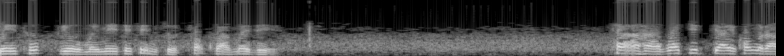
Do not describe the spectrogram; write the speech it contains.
มีทุกข์อยู่ไม่มีที่สิ้นสุด เพราะความไม่ดี ถ้าหากว่าจิตใจของเรา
